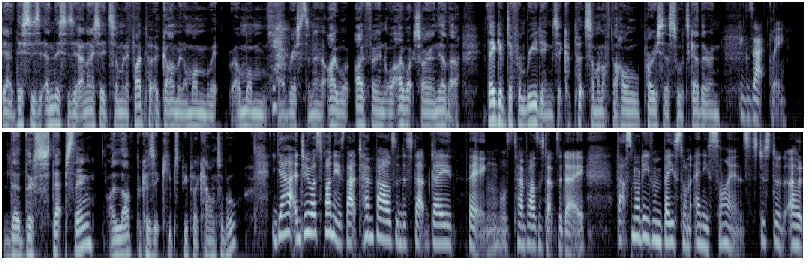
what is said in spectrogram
Yeah, this is and this is it. And I say to someone, if I put a Garmin on one on one uh, wrist and an iPhone or iWatch sorry on the other, if they give different readings, it could put someone off the whole process altogether. And Exactly. The the steps thing, I love because it keeps people accountable. Yeah, and do you know what's funny is that 10,000 a step day thing, or 10,000 steps a day, that's not even based on any science. It's just a, a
